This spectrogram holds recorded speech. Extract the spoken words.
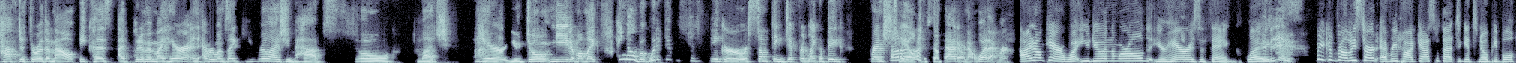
have to throw them out because I put them in my hair and everyone's like, you realize you have so much hair. You don't need them. I'm like, I know, but what if it was just bigger or something different, like a big French tail or something? I don't know, whatever. I don't care what you do in the world. Your hair is a thing. Like, it is we could probably start every podcast with that to get to know people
